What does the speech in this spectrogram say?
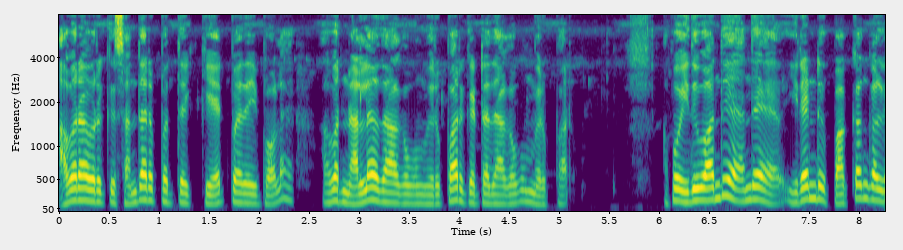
அவர் அவருக்கு சந்தர்ப்பத்துக்கு ஏற்பதை போல அவர் நல்லதாகவும் இருப்பார் கெட்டதாகவும் இருப்பார். அப்போது இது வந்து அந்த இரண்டு பக்கங்கள்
